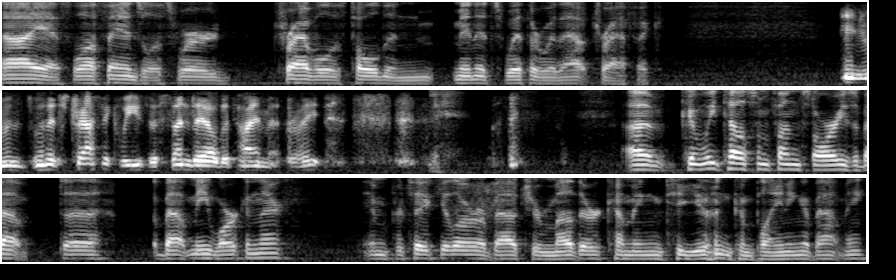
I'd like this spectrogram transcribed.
ah, yes, Los Angeles, where travel is told in minutes with or without traffic. And when, when it's traffic, we use the sundial to time it, right? uh, can we tell some fun stories about uh, about me working there? In particular, about your mother coming to you and complaining about me.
